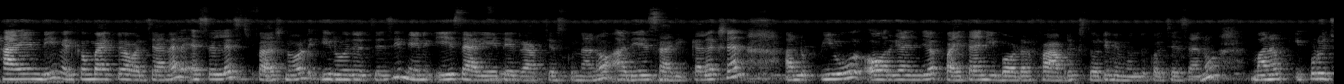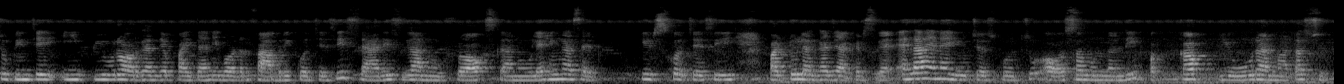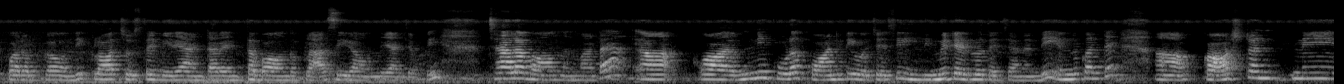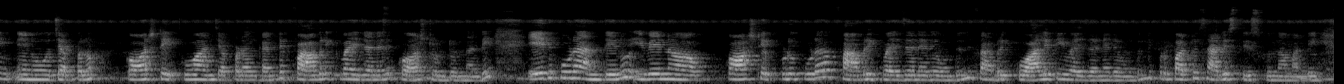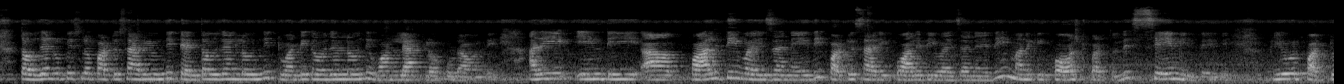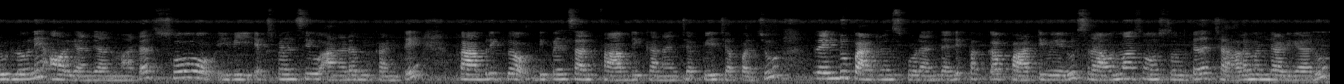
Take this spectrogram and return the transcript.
Hi అండి welcome back to our channel. SLS fashion world ఈ రోజు వచ్చేసి నేను ఏ శారీ అయితే డ్రాప్ చేసుకున్నానో అదే sari collection. And pure organza Paithani border fabrics తోటి మేము ముందుకు వచ్చేసాను. మనం ఇప్పుడు చూపించే ఈ pure organza Paithani border fabric వచ్చేసి శారీస్ గాను ఫ్రాక్స్ గాను లెహెంగా సెట్ కిడ్స్కి వచ్చేసి పట్టు లంగా జాకెట్స్గా ఎలా అయినా యూజ్ చేసుకోవచ్చు. అవసరం ఉందండి. పక్కా ప్యూర్ అనమాట సూపర్గా ఉంది. క్లాత్ చూస్తే మీరే అంటారు ఎంత బాగుందో క్లాసీగా ఉంది అని చెప్పి. చాలా బాగుందన్నమాట. అన్నీ కూడా క్వాంటిటీ వచ్చేసి లిమిటెడ్లో తెచ్చానండి. ఎందుకంటే కాస్ట్ అని నేను చెప్పను. కాస్ట్ ఎక్కువ అని చెప్పడం కంటే ఫ్యాబ్రిక్ వైజ్ అనేది కాస్ట్ ఉంటుందండి. ఏది కూడా అంతేను. ఈవెన్ కాస్ట్ uh, ఎప్పుడు కూడా ఫ్యాబ్రిక్ వైజ్ అనేది ఉంటుంది. ఫ్యాబ్రిక్ క్వాలిటీ వైజ్ అనేది ఉంటుంది. ఇప్పుడు పట్టు శారీస్ తీసుకుందామండి. థౌజండ్ రూపీస్లో పట్టు శారీ ఉంది టెన్ థౌజండ్లో ఉంది ట్వంటీ థౌజండ్లో ఉంది వన్ ల్యాక్లో కూడా ఉంది. అది ఏంటి? ఆ క్వాలిటీ వైజ్ అనేది పట్టు శారీ క్వాలిటీ వైజ్ అనేది మనకి కాస్ట్ పడుతుంది. సేమ్ ఇంతే ఇది. ప్యూర్ పట్టులోనే ఆర్గాన్జా అనమాట సో ఇవి ఎక్స్పెన్సివ్ అనడం కంటే ఫ్యాబ్రిక్ డిపెండ్స్ ఆన్ ఫ్యాబ్రిక్ అని అని చెప్పి చెప్పచ్చు. రెండు ప్యాటర్న్స్ కూడా అంతే అండి. పక్క పార్టీ వేరు. శ్రావణ మాసం వస్తుంది కదా చాలామంది అడిగారు.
